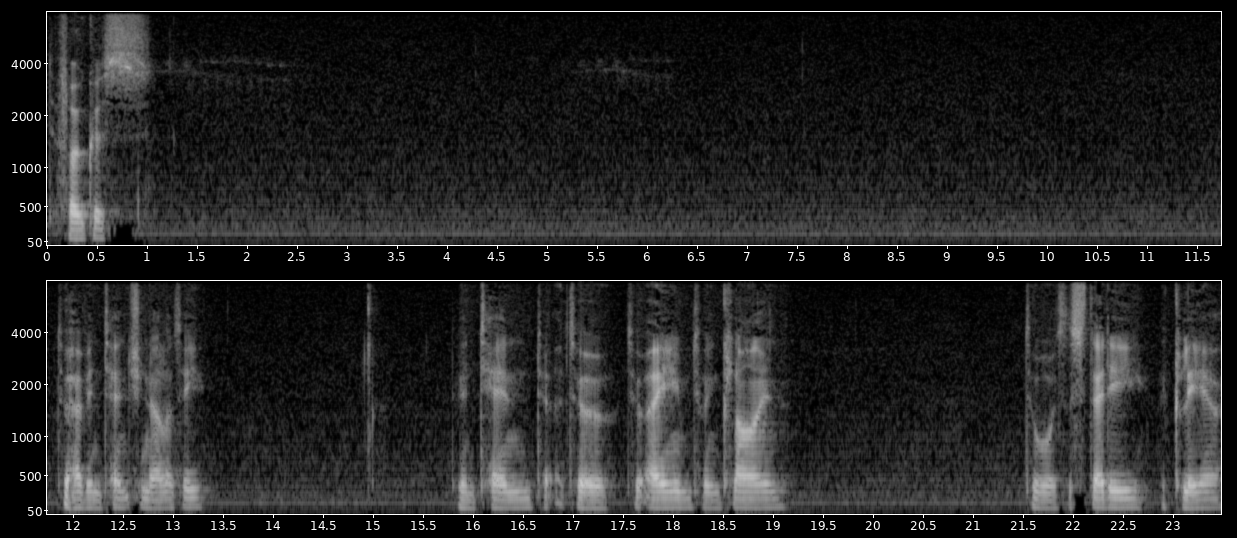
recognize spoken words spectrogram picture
to focus. To have intentionality, to intend, to, to, to aim, to incline towards the steady, the clear.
